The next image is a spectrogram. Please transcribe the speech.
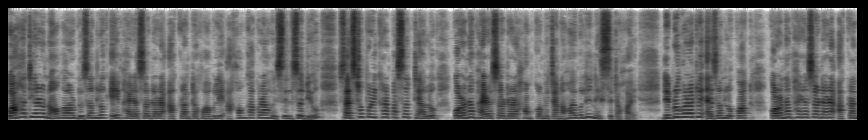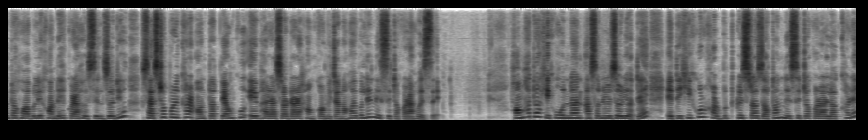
গুৱাহাটী আৰু নগাঁৱৰ দুজন লোক এই ভাইৰাছৰ দ্বাৰা আক্ৰান্ত হোৱা বুলি আশংকা কৰা হৈছিল যদিও স্বাস্থ্য পৰীক্ষাৰ পাছত তেওঁলোক কৰনা ভাইৰাছৰ দ্বাৰা সংক্ৰমিত নহয় বুলি নিশ্চিত হয়। ডিব্ৰুগড়তো এজন লোকত কৰনা ভাইৰাছৰ দ্বাৰা আক্ৰান্ত হোৱা বুলি সন্দেহ কৰা হৈছিল যদিও স্বাস্থ্য পৰীক্ষাৰ অন্তত তেওঁকো এই ভাইৰাছৰ দ্বাৰা সংক্ৰমিত নহয় বুলি নিশ্চিত কৰা হৈছে। সংহত শিশু উন্নয়ন আঁচনিৰ জৰিয়তে এটি শিশুৰ সৰ্বোৎকৃষ্ট যতন নিশ্চিত কৰাৰ লক্ষ্যৰে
